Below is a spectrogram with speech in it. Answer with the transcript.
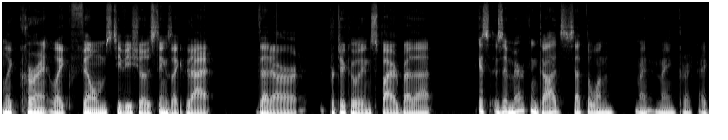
like current like films, TV shows, things like that that are particularly inspired by that. I guess is American Gods? Is that the one? Am I, am I incorrect? I,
